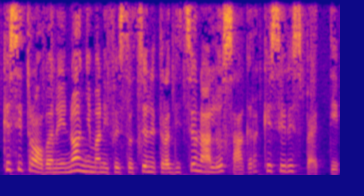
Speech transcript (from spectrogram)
che si trovano in ogni manifestazione tradizionale o sagra che si rispetti.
